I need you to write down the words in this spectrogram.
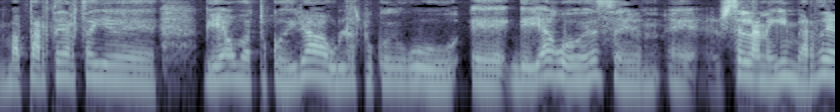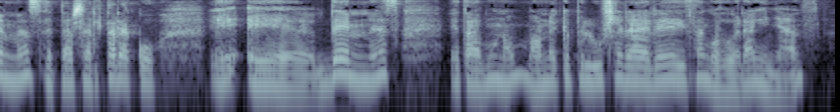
ba parte hartzaile gehiago batuko dira, ulertuko dugu e, gehiago, ez? En, e, zelan egin behar den, ez? Eta zertarako e, e, den, ez? Eta, bueno, ba, honek epeluzera ere izango du eragina, ez?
